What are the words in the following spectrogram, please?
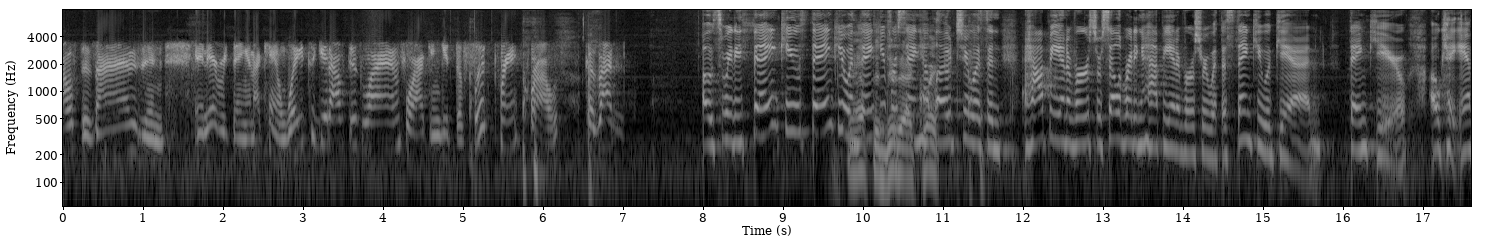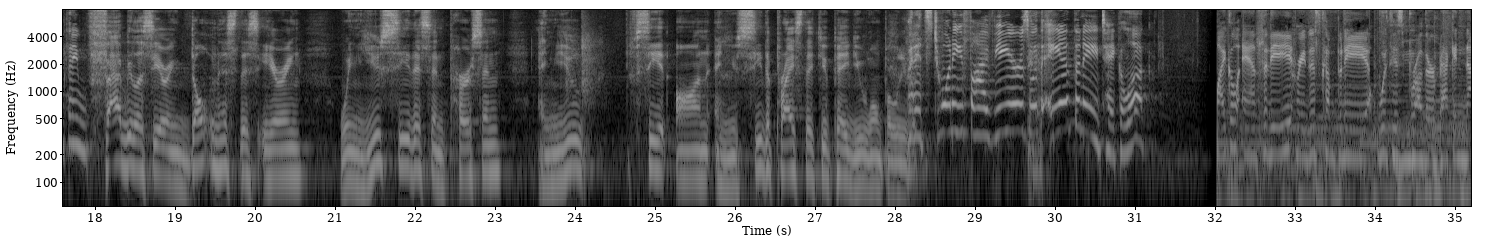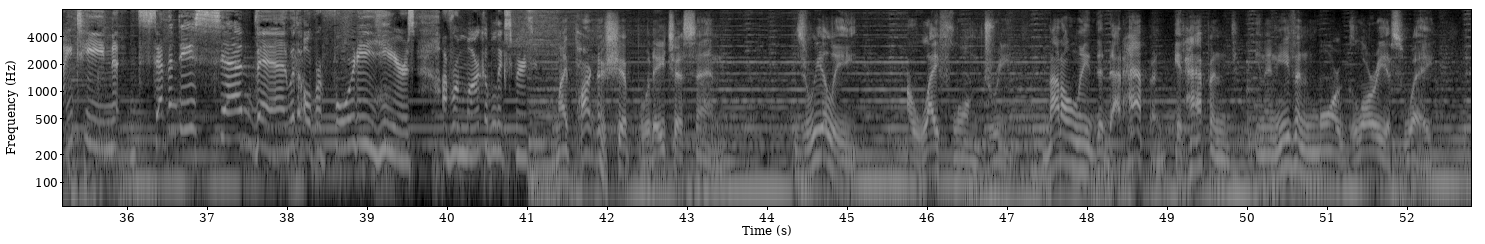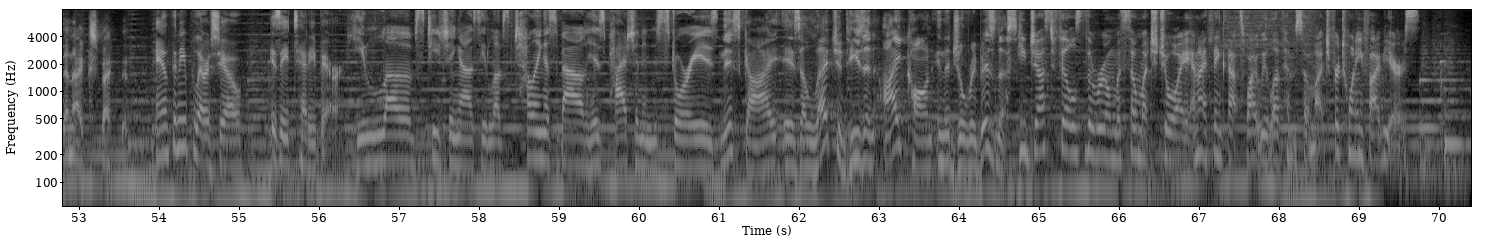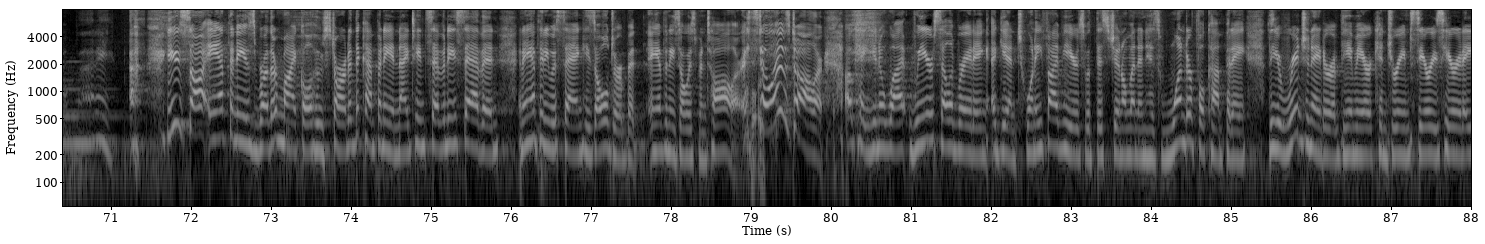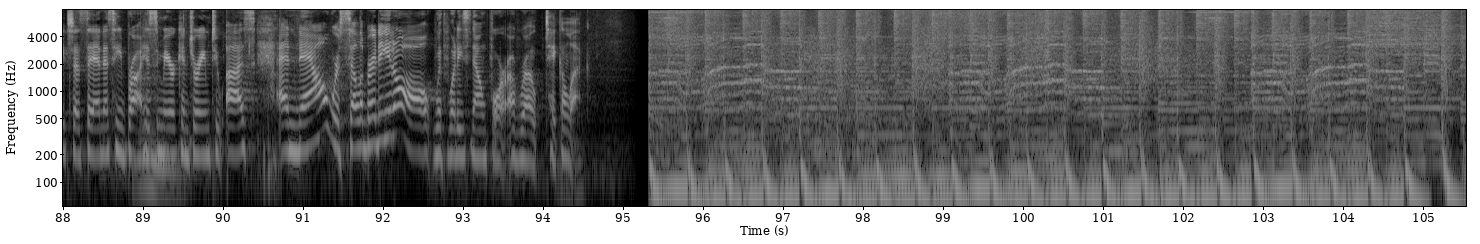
Krause designs and and everything, and I can't wait to get off this line before I can get the footprint Krause because I. Oh, sweetie, thank you, thank you, and you thank you for saying quick. hello to us and happy anniversary, celebrating a happy anniversary with us. Thank you again. Thank you. Okay, Anthony. Fabulous earring. Don't miss this earring. When you see this in person and you see it on and you see the price that you paid, you won't believe but it. But it's 25 years with Anthony. Take a look. Michael Anthony created this company with his brother back in 1977 with over 40 years of remarkable experience. My partnership with HSN is really a lifelong dream. Not only did that happen, it happened in an even more glorious way than I expected. Anthony Paolercio is a teddy bear. He loves teaching us. He loves telling us about his passion and his stories. This guy is a legend. He's an icon in the jewelry business. He just fills the room with so much joy, and I think that's why we love him so much for 25 years. You saw Anthony's brother Michael, who started the company in 1977, and Anthony was saying he's older, but Anthony's always been taller. It still is taller. Okay, you know what? We are celebrating, again, 25 years with this gentleman and his wonderful company, the originator of the American Dream series here at HSN as he brought his American Dream to us. And now we're celebrating it all with what he's known for, a rope. Take a look.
